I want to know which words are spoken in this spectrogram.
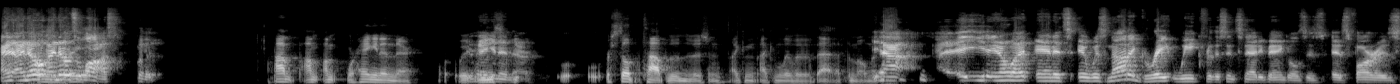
I, I know, I know, it's a loss, but I'm, I'm, I'm we're hanging in there. We're hanging in there we're still at the top of the division. I can I can live with that at the moment. Yeah, you know what? And it's it was not a great week for the Cincinnati Bengals as as far as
